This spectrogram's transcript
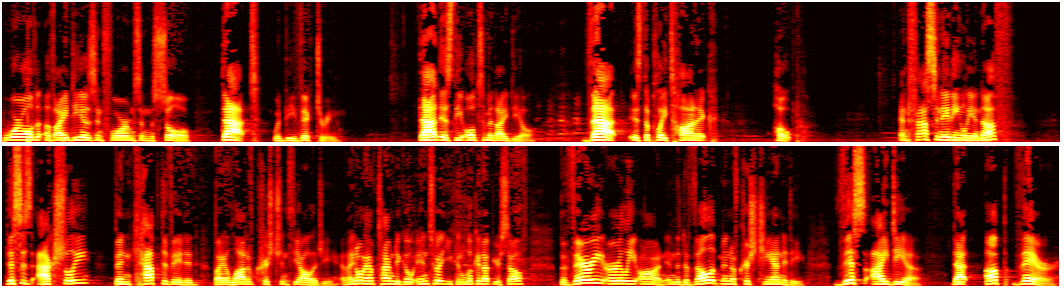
world of ideas and forms in the soul, that would be victory. That is the ultimate ideal. That is the Platonic hope. And fascinatingly enough, this has actually been captivated by a lot of Christian theology. And I don't have time to go into it, you can look it up yourself. But very early on in the development of Christianity, this idea that up there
